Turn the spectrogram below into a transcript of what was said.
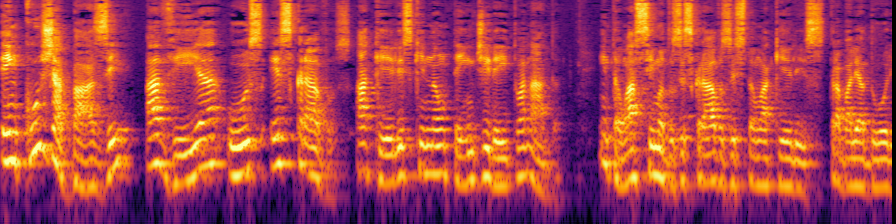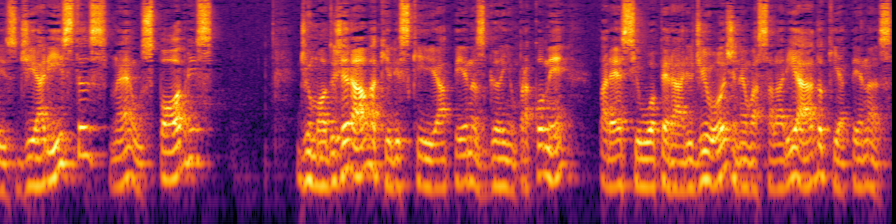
em cuja base havia os escravos, aqueles que não têm direito a nada. Então, acima dos escravos estão aqueles trabalhadores diaristas, né, os pobres, de um modo geral, aqueles que apenas ganham para comer, parece o operário de hoje, né, o assalariado que apenas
